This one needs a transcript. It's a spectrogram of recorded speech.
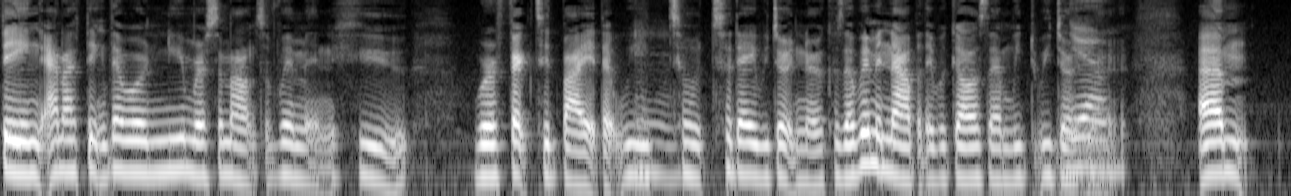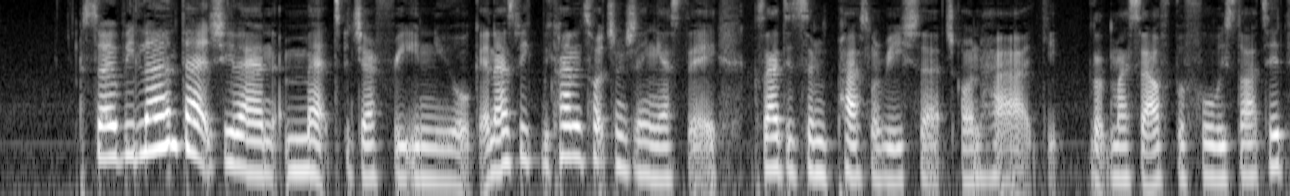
thing, and I think there were numerous amounts of women who were affected by it that we Mm. till today we don't know because they're women now, but they were girls then. We we don't Yeah. know. Um, so we learned that Ghislaine met Jeffrey in New York, and as we, we kind of touched on Ghislaine yesterday, because I did some personal research on her myself before we started.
